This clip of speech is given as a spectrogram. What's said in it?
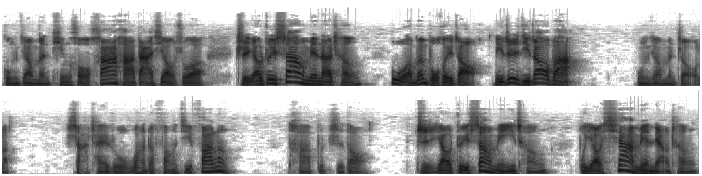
工匠们听后哈哈大笑，说：“只要最上面那层，我们不会造，你自己造吧。”工匠们走了，傻财主望着房基发愣，他不知道，只要最上面一层，不要下面两层。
